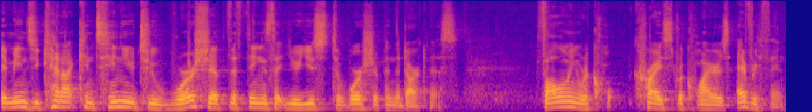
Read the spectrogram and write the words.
It means you cannot continue to worship the things that you used to worship in the darkness. Following Christ requires everything.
